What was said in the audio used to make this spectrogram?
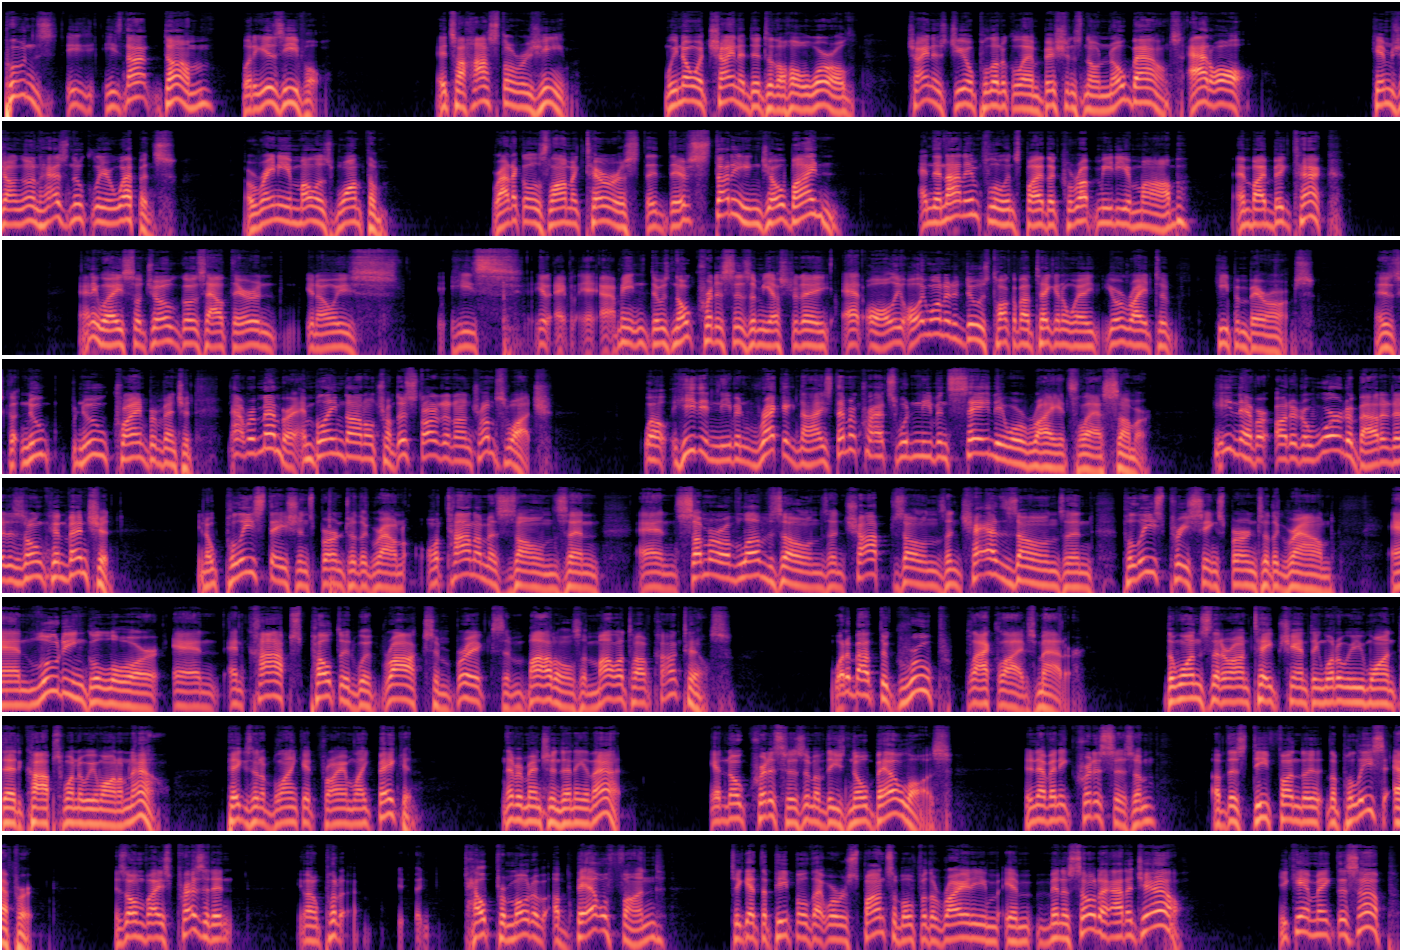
Putin's he, he's not dumb, but he is evil. It's a hostile regime. We know what China did to the whole world. China's geopolitical ambitions know no bounds at all. Kim Jong un has nuclear weapons. Iranian mullahs want them radical Islamic terrorists, they, are studying Joe Biden. And they're not influenced by the corrupt media mob and by big tech. Anyway, so Joe goes out there and, you know, he's he's you know, I mean, there was no criticism yesterday at all. All he wanted to do is talk about taking away your right to keep and bear arms. His new new crime prevention. Now remember, and blame Donald Trump. This started on Trump's watch. Well, he didn't even recognize Democrats wouldn't even say there were riots last summer. He never uttered a word about it at his own convention. You know, police stations burned to the ground, autonomous zones and and summer of love zones and chop zones and chaz zones and police precincts burned to the ground and looting galore and and cops pelted with rocks and bricks and bottles and molotov cocktails what about the group Black Lives Matter? The ones that are on tape chanting, What do we want? Dead cops. When do we want them now? Pigs in a blanket, fry them like bacon. Never mentioned any of that. He had no criticism of these no bail laws. Didn't have any criticism of this defund the, the police effort. His own vice president, you know, put help promote a, a bail fund to get the people that were responsible for the rioting in Minnesota out of jail. You can't make this up.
